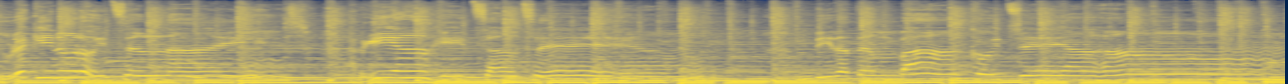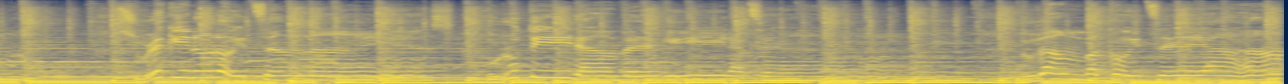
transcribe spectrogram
Zurekin oroitzen naiz Argia hitzaltzen Bidaten bakoitzean. Zurekin oroitzen naiz Urrutira begiratzen. Dudan bakoitzean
